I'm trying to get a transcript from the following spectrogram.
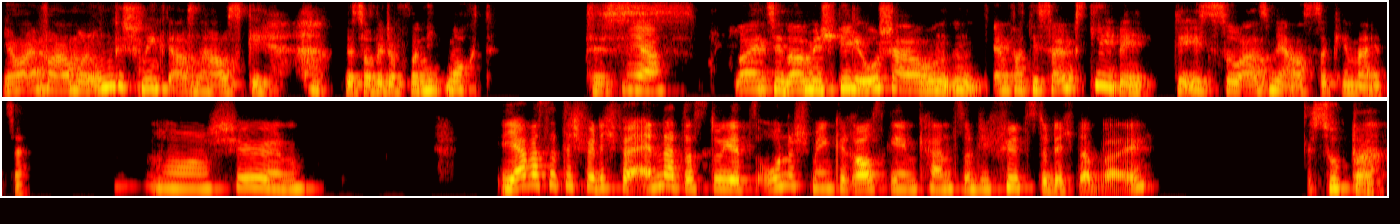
ja, einfach einmal ungeschminkt aus dem Haus gehe. Das habe ich davor nie gemacht. Das ja. war jetzt, wenn ich mir den Spiegel anschaue und, und, einfach die Selbstliebe, die ist so aus mir rausgekommen jetzt. Oh, schön. Ja, was hat sich für dich verändert, dass du jetzt ohne Schminke rausgehen kannst und wie fühlst du dich dabei? Super,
